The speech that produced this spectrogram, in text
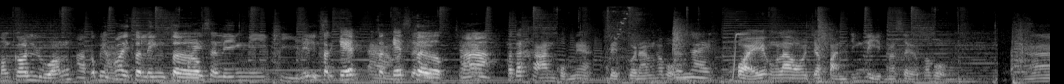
มังกรหลวงอ่าก็มีห้อยสลิงเสิร์ฟไม้สลิงมีขี่เล่นมีสเก็ตอ่าสเก็ตมาเสิร์ฟใช่อ่าพัตตาคารผมเนี่ยเด็ดกว่านั้นครับผมยังไงบ่อยของเราจะปั่นจิ้งหรีดมาเสิร์ฟครับผมอ่า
